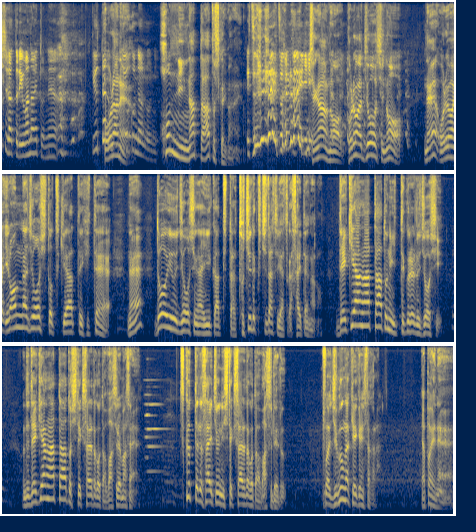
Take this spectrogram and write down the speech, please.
司だったら言わないとね。言ったらね良くなるのに、本人になった後しか言わないの。えずるいずるい？違うの。これは上司のね俺はいろんな上司と付き合ってきてねどういう上司がいいかって言ったら途中で口出すやつが最低なの。出来上がった後に言ってくれる上司。で出来上がった後指摘されたことは忘れません。作ってる最中に指摘されたことは忘れる。これ自分が経験したからやっぱりね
